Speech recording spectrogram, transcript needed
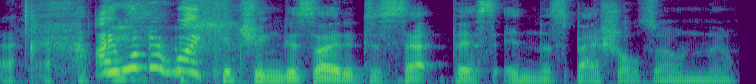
I wonder why Kitching decided to set this in the special zone though.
